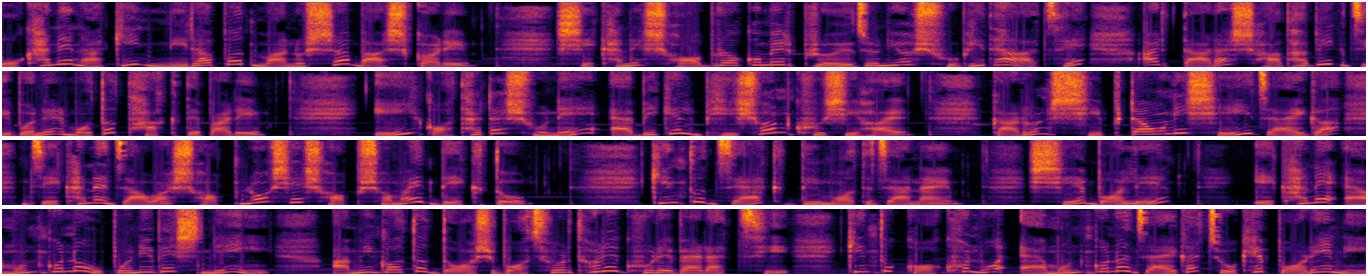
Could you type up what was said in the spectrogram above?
ওখানে নাকি নিরাপদ মানুষরা বাস করে। সেখানে সব রকমের প্রয়োজনীয় সুবিধা আছে আর তারা স্বাভাবিক জীবনের মতো থাকতে পারে। এই কথাটা শুনে অ্যাবিকেল ভীষণ খুশি হয়, কারণ শিপটাউনই সেই জায়গা যেখানে যাওয়ার স্বপ্ন সে সবসময় দেখত। কিন্তু জ্যাক দ্বিমত জানায়। সে বলে, এখানে এমন কোনো উপনিবেশ নেই। আমি গত দশ বছর ধরে ঘুরে বেড়াচ্ছি, কিন্তু কখনো এমন কোনো জায়গা চোখে পড়েনি।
